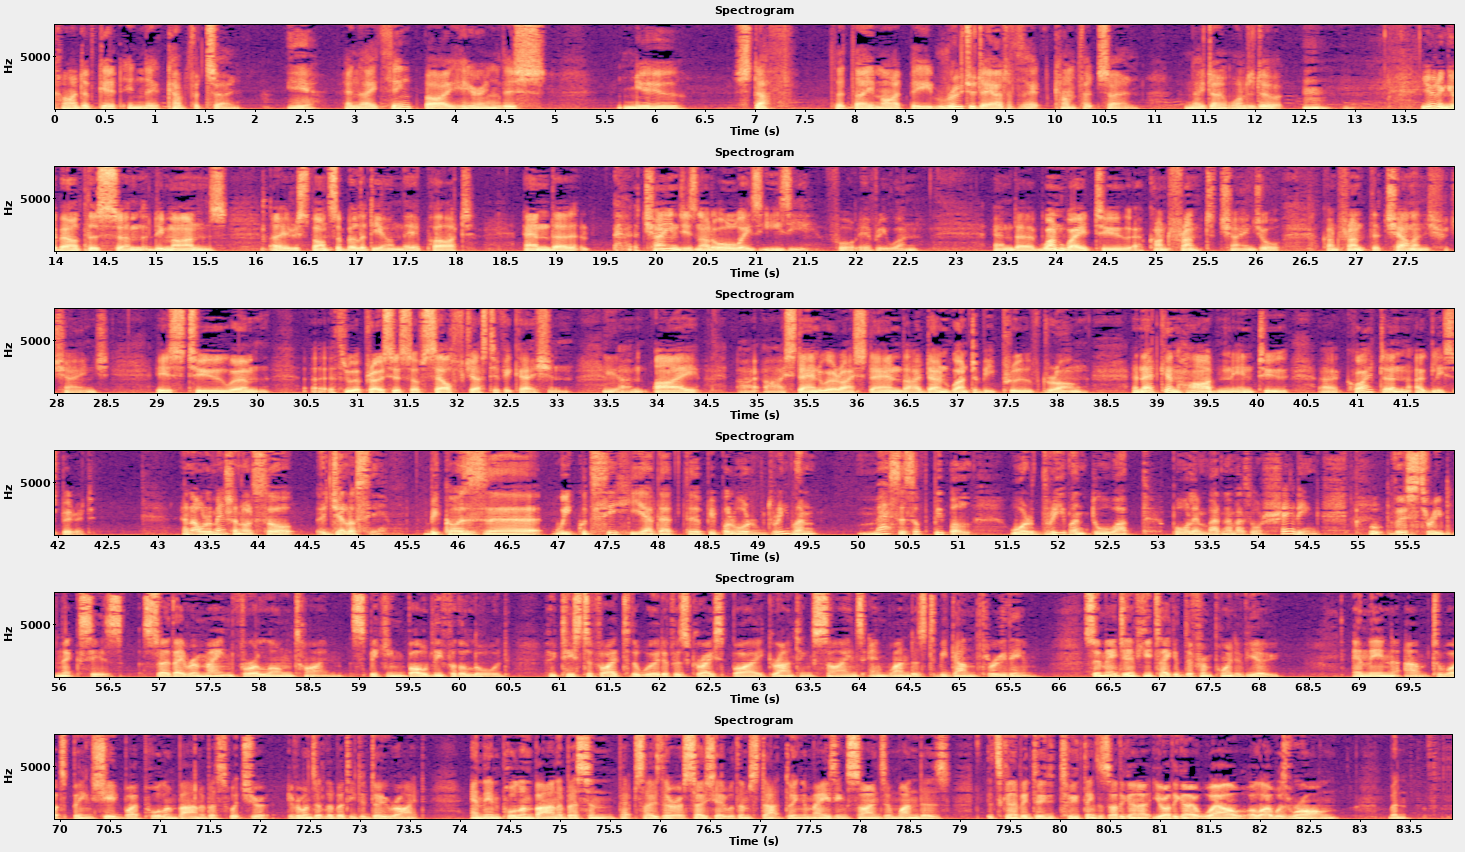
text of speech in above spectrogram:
kind of get in their comfort zone Yeah. and they think by hearing this new stuff that they might be rooted out of that comfort zone and they don't want to do it. Mm. Hearing about this um, demands a responsibility on their part, and uh, change is not always easy for everyone. And uh, one way to uh, confront change or confront the challenge for change is to, um, uh, through a process of self justification. Yeah. Um, I, I, I stand where I stand, I don't want to be proved wrong. And that can harden into uh, quite an ugly spirit. And I will mention also uh, jealousy, because uh, we could see here that uh, people were driven, masses of people were driven to what Paul and Barnabas were sharing. Well, verse 3 next says, So they remained for a long time, speaking boldly for the Lord, who testified to the word of his grace by granting signs and wonders to be done through them. So imagine if you take a different point of view, and then um, to what's being shared by Paul and Barnabas, which you're, everyone's at liberty to do, right? And then Paul and Barnabas and perhaps those that are associated with them start doing amazing signs and wonders. It's going to be do two things. It's either going to you're either going to wow, well I was wrong, but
